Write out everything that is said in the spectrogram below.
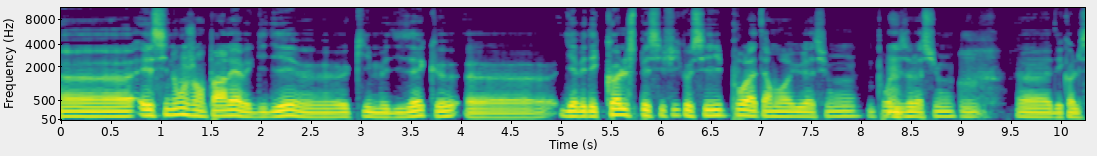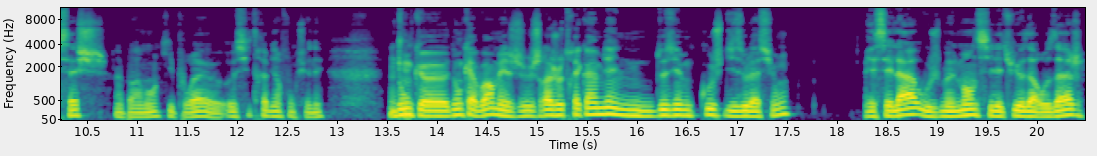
Euh, et sinon, j'en parlais avec Didier, euh, qui me disait que il y avait des cols spécifiques aussi pour la thermorégulation, pour Mm. l'isolation, Mm. des cols sèches apparemment, qui pourraient aussi très bien fonctionner. Donc, euh, donc à voir, mais je, je rajouterais quand même bien une deuxième couche d'isolation. Et c'est là où je me demande si les tuyaux d'arrosage,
